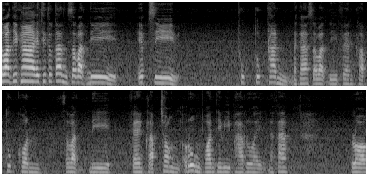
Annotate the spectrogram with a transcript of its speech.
สวัสดีค่ะเอฟซีทุกท่าน สวัสดีเอฟซีทุกทุกท่านนะคะ สวัสดีแฟนคลับทุกคน สวัสดีแฟนคลับช่องรุ่งพรทีวีพารวยนะคะ ลอง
